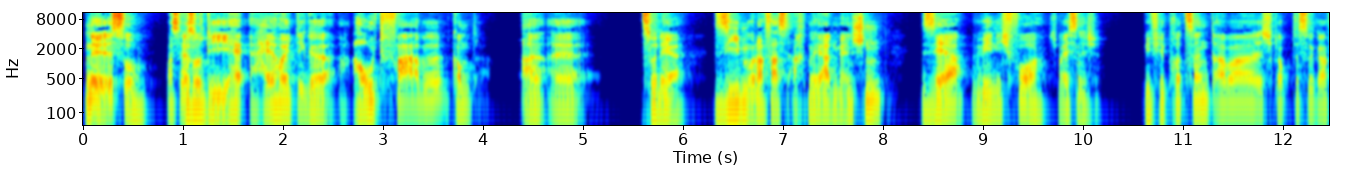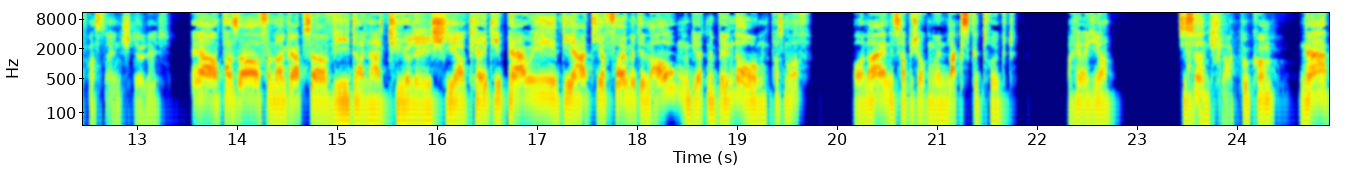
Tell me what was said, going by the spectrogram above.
Nee, ist so. Also die hellhäutige Hautfarbe kommt äh, zu der sieben oder fast acht Milliarden Menschen sehr wenig vor. Ich weiß nicht, wie viel Prozent, aber ich glaube, das ist sogar fast einstellig. Ja, pass auf, und dann gab's ja wieder natürlich. Hier, Katy Perry, die hat hier voll mit den Augen, die hat eine Behinderung. Pass mal auf. Oh nein, jetzt habe ich irgendwo einen Lachs gedrückt. Ach ja, hier. Siehst du? einen Schlag bekommen? Na,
